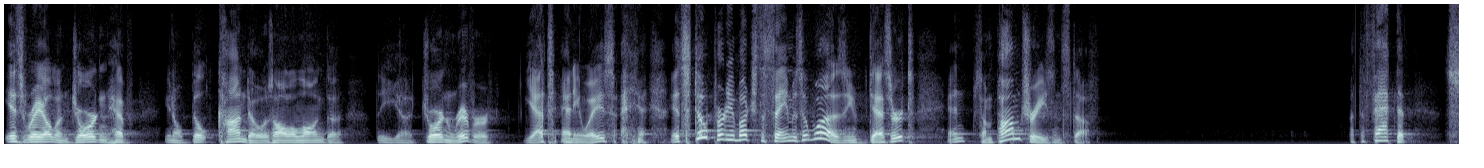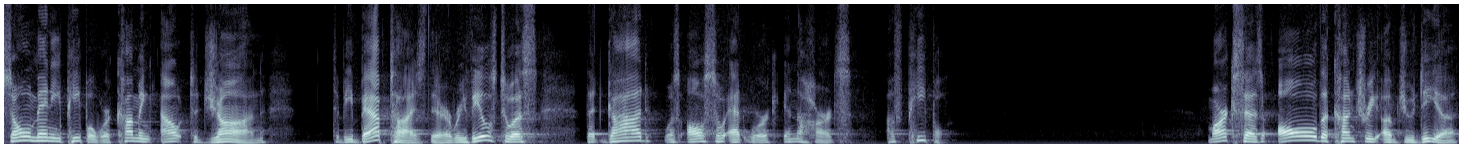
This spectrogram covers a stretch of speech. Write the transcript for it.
Israel and Jordan have, you know, built condos all along the, the uh, Jordan River yet, anyways. it's still pretty much the same as it was. You know, desert and some palm trees and stuff. But the fact that so many people were coming out to John to be baptized there reveals to us that God was also at work in the hearts of people. Mark says all the country of Judea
